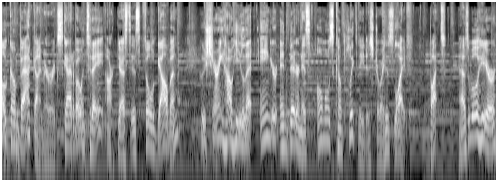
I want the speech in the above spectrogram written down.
Welcome back. I'm Eric Skattebo, and today our guest is Phil Galvin, who's sharing how he let anger and bitterness almost completely destroy his life. But, as we'll hear,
